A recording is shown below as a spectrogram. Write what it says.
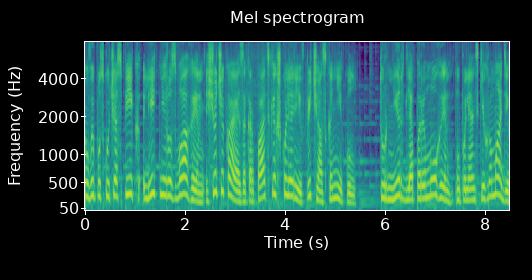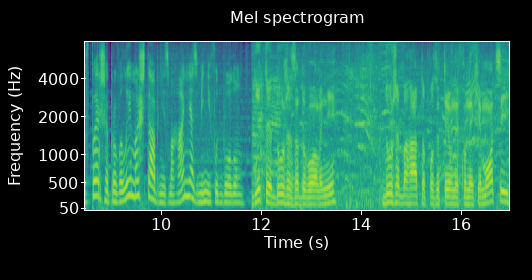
у випуску час пік літні розваги, що чекає закарпатських школярів під час канікул. Турнір для перемоги у полянській громаді вперше провели масштабні змагання з міні-футболу. Діти дуже задоволені, дуже багато позитивних у них емоцій.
